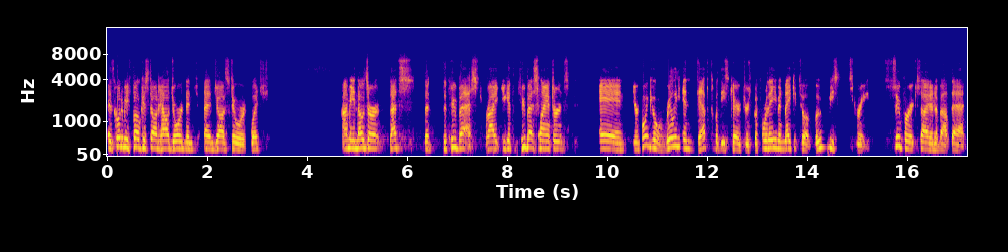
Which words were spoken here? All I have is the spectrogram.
it's going to be focused on Hal Jordan and, and John Stewart, which I mean, those are that's the the two best, right? You get the two best lanterns, and you're going to go really in depth with these characters before they even make it to a movie screen. Super excited about that.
